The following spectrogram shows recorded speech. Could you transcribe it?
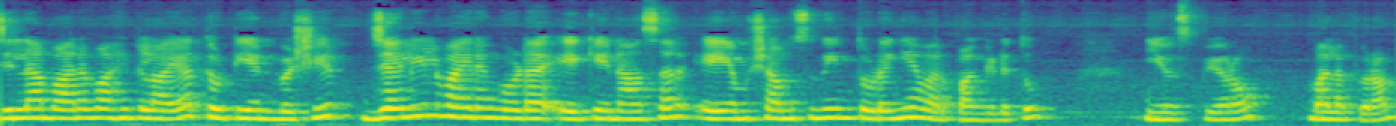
ജില്ലാ ഭാരവാഹികളായ Thottiyan Basheer Jaleel Vairankode A K Nasar A M Shamsuddin തുടങ്ങിയവർ പങ്കെടുത്തു. News bureau Malappuram.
